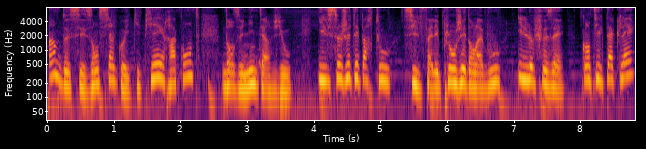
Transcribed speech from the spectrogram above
Un de ses anciens coéquipiers raconte dans une interview Il se jetait partout. S'il fallait plonger dans la boue, il le faisait. Quand il taclait,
